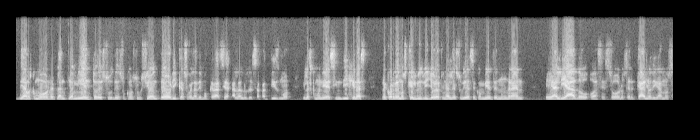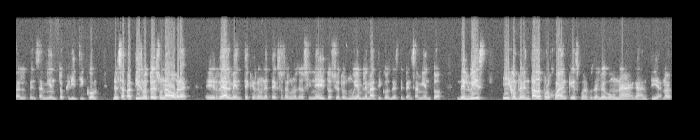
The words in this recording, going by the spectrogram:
digamos, como replanteamiento de su, de su construcción teórica sobre la democracia a la luz del zapatismo y las comunidades indígenas, Recordemos que Luis Villoro al final de su vida se convierte en un gran eh, aliado o asesor o cercano, digamos, al pensamiento crítico del zapatismo. Entonces, una obra eh, realmente que reúne textos, algunos de ellos inéditos y otros muy emblemáticos de este pensamiento de Luis y complementado por Juan, que es, bueno, pues de luego una garantía, ¿no?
